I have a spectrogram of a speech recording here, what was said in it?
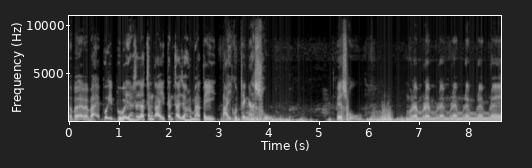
Bapak-bapak, ibu-ibu yang saya cintai dan saya hormati, tai kucing asu. Pesu. Mulai mulai mulai mulai mulai mulai mulai.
